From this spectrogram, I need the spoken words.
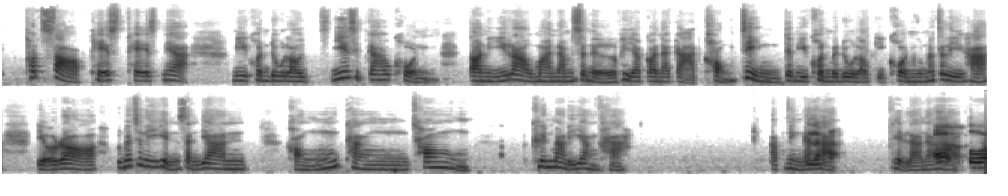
สทดสอบเทสเทสเนี่ย มีคนดูเรา 29 คน ตอนนี้เรามานำเสนอพยากรณ์อากาศของจริง จะมีคนมาดูเรากี่คนคุณมัจจรีคะ เดี๋ยวรอ คุณมัจจรีเห็นสัญญาณของทางช่องขึ้นมาหรือยังคะแป๊บหนึ่งเห็นะนแล้วคะค่ะเห็นแล้วนะเออคะตัว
